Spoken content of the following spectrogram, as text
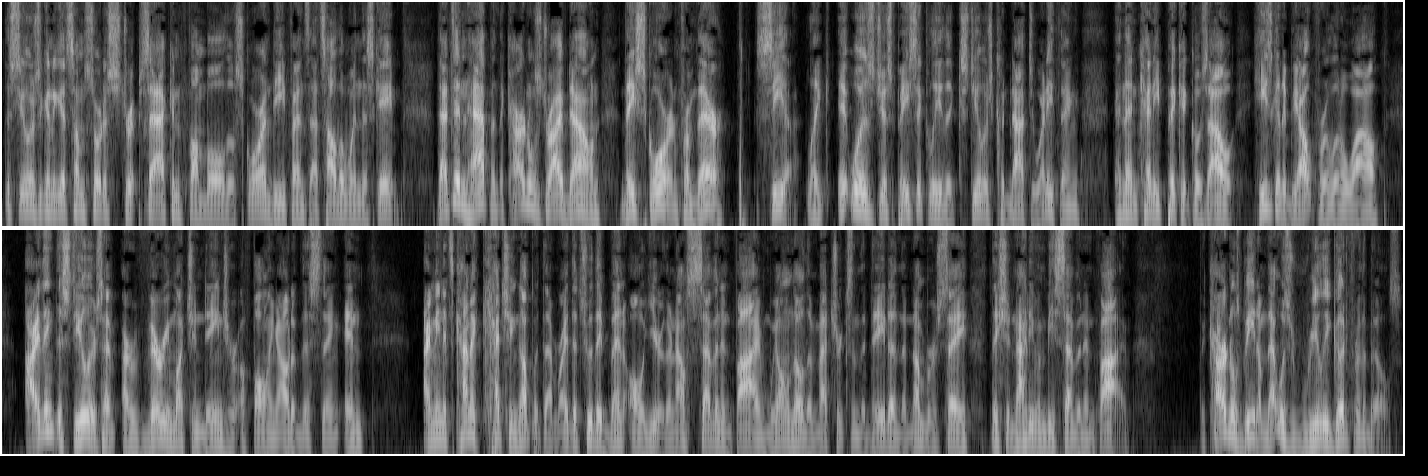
the Steelers are going to get some sort of strip sack and fumble. They'll score on defense. That's how they'll win this game. That didn't happen. The Cardinals drive down, they score, and from there, see ya. Like, it was just basically the Steelers could not do anything. And then Kenny Pickett goes out. He's going to be out for a little while. I think the Steelers have, are very much in danger of falling out of this thing. And I mean, it's kind of catching up with them, right? That's who they've been all year. They're now seven and five, and we all know the metrics and the data and the numbers say they should not even be seven and five. The Cardinals beat them. That was really good for the Bills.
